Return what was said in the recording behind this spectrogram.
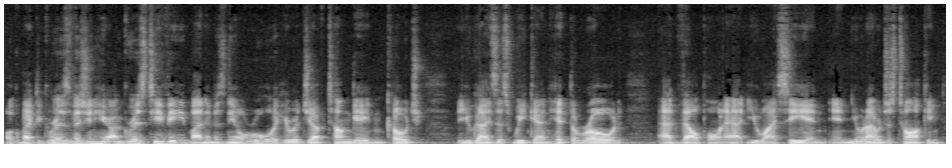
Welcome back to Grizz Vision here on Grizz TV. My name is Neal Ruhl here with Jeff Tungate and Coach. You guys this weekend hit the road at Valpo and at UIC, and, and you and I were just talking.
